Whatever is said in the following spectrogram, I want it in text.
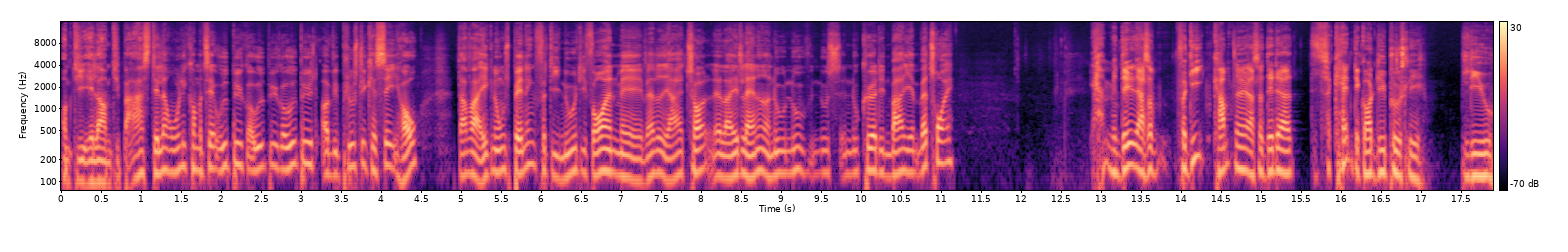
om de, eller om de bare stille og roligt kommer til at udbygge og udbygge og udbygge, og vi pludselig kan se, hov, der var ikke nogen spænding, fordi nu er de foran med, hvad ved jeg, 12 eller et eller andet, og nu, nu, nu, nu kører de den bare hjem. Hvad tror I? Ja, men det altså, fordi kampene, altså det der, så kan det godt lige pludselig blive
